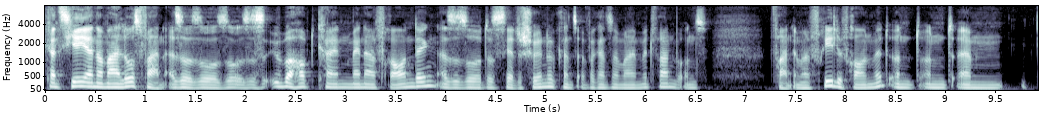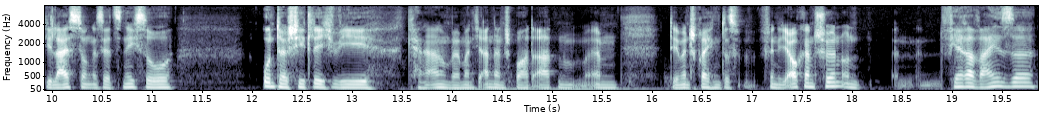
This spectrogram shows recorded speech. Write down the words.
kannst hier ja normal losfahren. Also so, so, es ist überhaupt kein Männer-Frauen-Ding. Also so, das ist ja das Schöne, du kannst einfach ganz normal mitfahren. Bei uns fahren immer viele Frauen mit und, und ähm, die Leistung ist jetzt nicht so unterschiedlich wie, keine Ahnung, bei manchen anderen Sportarten. Ähm, dementsprechend, das finde ich auch ganz schön und äh, fairerweise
